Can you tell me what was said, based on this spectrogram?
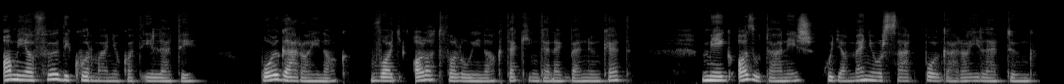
Ami a földi kormányokat illeti, polgárainak vagy alatvalóinak tekintenek bennünket, még azután is, hogy a mennyország polgárai lettünk.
